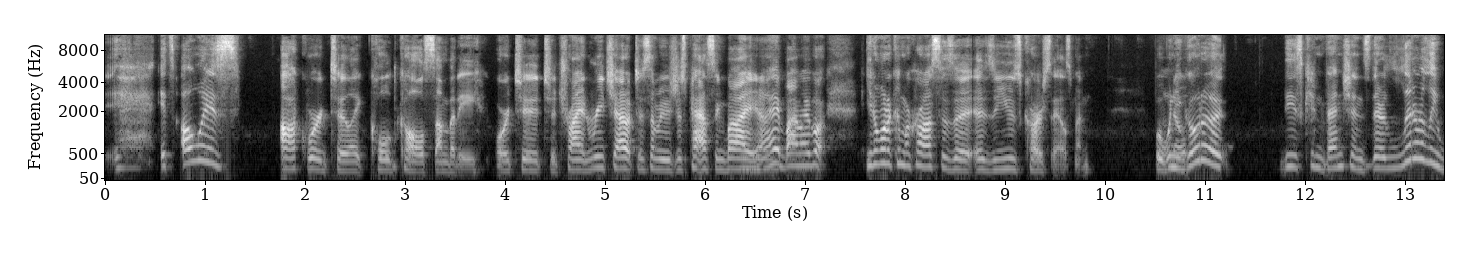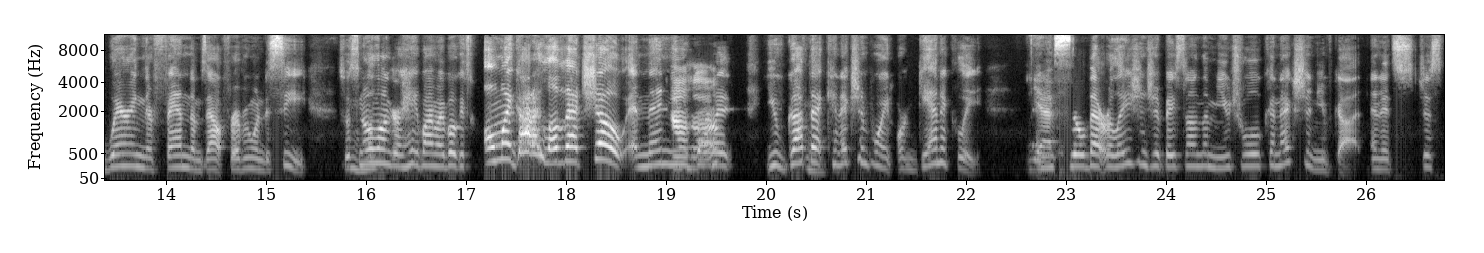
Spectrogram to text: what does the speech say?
it's always awkward to like cold call somebody or to to try and reach out to somebody who's just passing by mm-hmm. and hey buy my book you don't want to come across as a as a used car salesman but when nope. you go to these conventions they're literally wearing their fandoms out for everyone to see so it's mm-hmm. no longer, hey, buy my book. It's, oh my God, I love that show. And then you've uh-huh. got it, you've got that mm. connection point organically. Yes. you build that relationship based on the mutual connection you've got. And it's just,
